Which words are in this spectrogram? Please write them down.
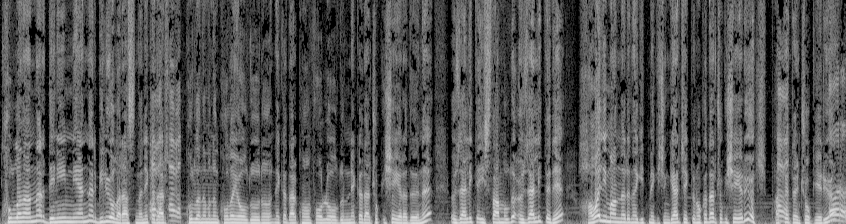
kullananlar deneyimleyenler biliyorlar aslında ne kadar evet. kullanımının kolay olduğunu, ne kadar konforlu olduğunu, ne kadar çok işe yaradığını özellikle İstanbul'da özellikle de havalimanlarına gitmek için gerçekten o kadar çok işe yarıyor ki. Hakikaten çok yarıyor Doğru.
